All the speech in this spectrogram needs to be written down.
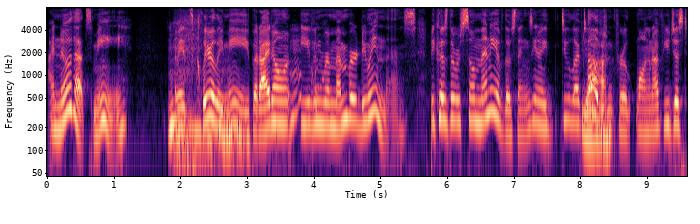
I know that's me. I mean, it's clearly me, but I don't even remember doing this because there were so many of those things. You know, you do live Yeah. television for long enough, you just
